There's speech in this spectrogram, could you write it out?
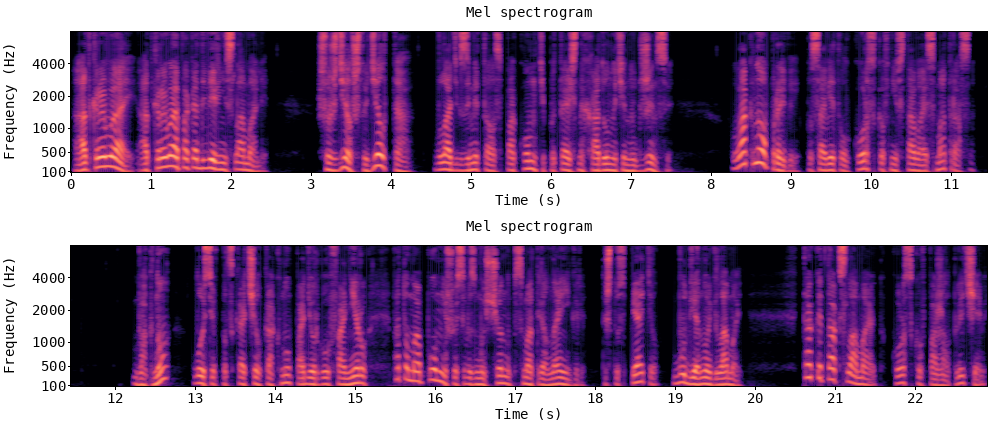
«Открывай! Открывай, пока дверь не сломали!» «Что ж делать? Что делать-то?» Владик заметался по комнате, пытаясь на ходу натянуть джинсы. «В окно прыгай», — посоветовал Корсков, не вставая с матраса. «В окно?» — Лосев подскочил к окну, подергал фанеру, потом, опомнившись, возмущенно посмотрел на Игоря. Ты что, спятил? Буду я ноги ломать. Так и так сломают. Корсков пожал плечами.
